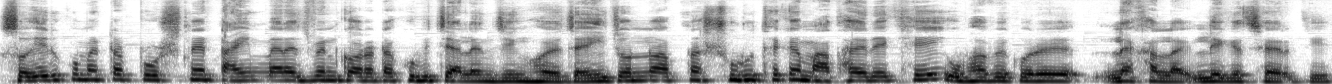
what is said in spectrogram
সো এরকম একটা প্রশ্নে টাইম ম্যানেজমেন্ট করাটা খুবই চ্যালেঞ্জিং হয়ে যায়। এই জন্য আপনার শুরু থেকে মাথায় রেখেই ওভাবে করে লেখা লাগ- লেগেছে আর কি।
